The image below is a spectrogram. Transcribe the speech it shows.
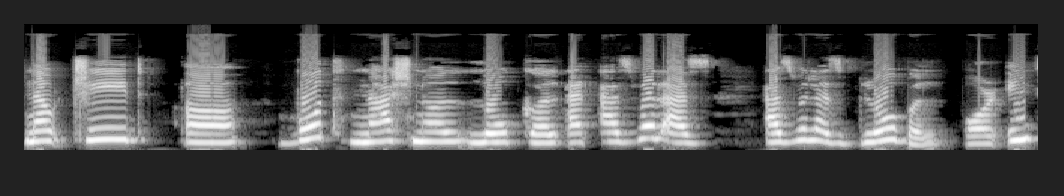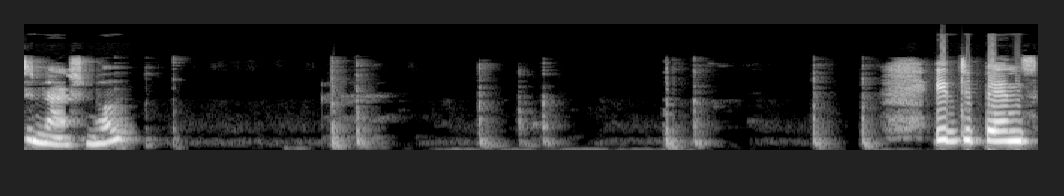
Now trade uh, both national, local and as well as as well as global or international It depends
